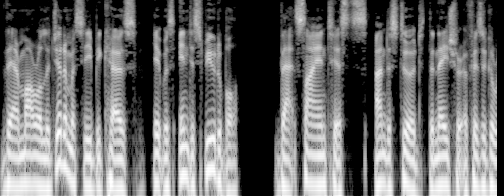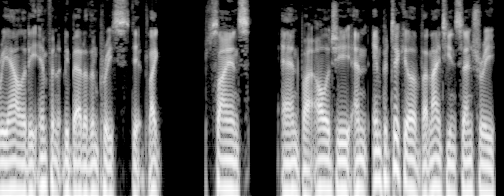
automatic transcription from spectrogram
their moral legitimacy because it was indisputable that scientists understood the nature of physical reality infinitely better than priests did, like science and biology, and in particular the 19th century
